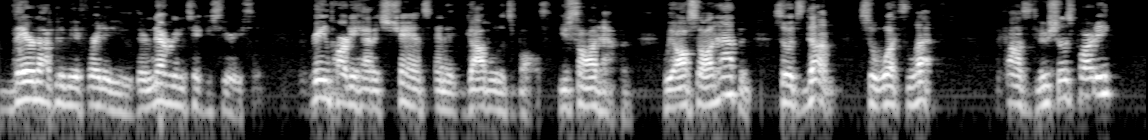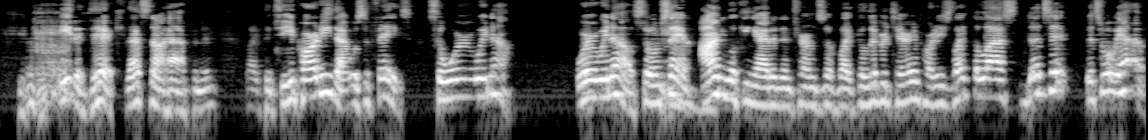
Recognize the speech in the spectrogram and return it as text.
They're not going to be afraid of you. They're never going to take you seriously. The Green Party had its chance and it gobbled its balls. You saw it happen. We all saw it happen. So it's done. So what's left? The Constitutionalist Party? Eat a dick. That's not happening. Like the Tea Party, that was a phase. So where are we now? Where are we now? So I'm saying mm-hmm. I'm looking at it in terms of like the Libertarian Party's like the last. That's it. That's what we have,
